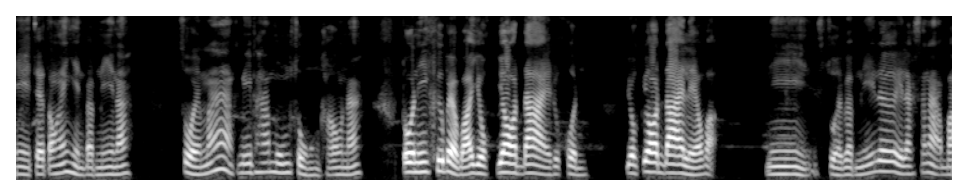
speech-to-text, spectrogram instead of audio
นี่จะต้องให้เห็นแบบนี้นะ สวยมากนี่ภาพมุมสูงของเขานะ ตัวนี้คือแบบว่ายกยอดได้ทุกคน ยกยอดได้แล้วอะ่ะนี่สวยแบบนี้เลยลักษณะใบ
